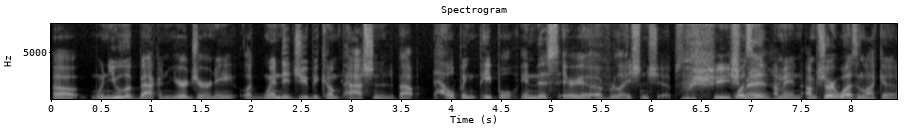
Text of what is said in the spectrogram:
Uh, when you look back on your journey, like when did you become passionate about helping people in this area of relationships? Sheesh, was man. it? I mean, I'm sure it wasn't like a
